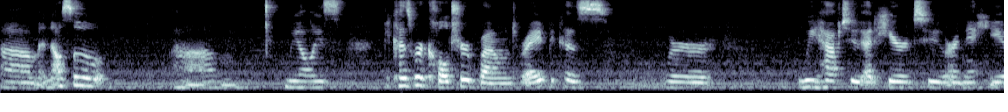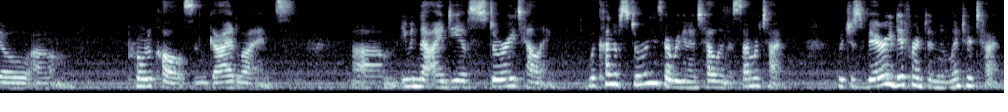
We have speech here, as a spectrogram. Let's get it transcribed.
Um, and also, um, we always, because we're culture bound, right? Because we're, we have to adhere to our Nehiyaw um, protocols and guidelines. Um, even the idea of storytelling. What kind of stories are we going to tell in the summertime? Which is very different in the wintertime.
